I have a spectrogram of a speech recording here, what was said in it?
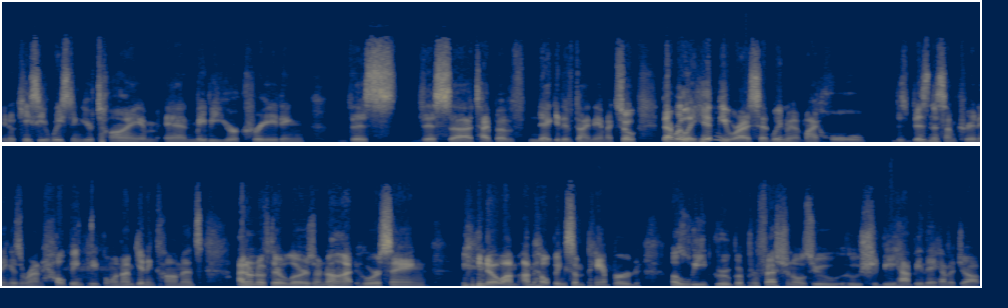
you know casey you're wasting your time and maybe you're creating this this uh, type of negative dynamic. So that really hit me where i said wait a minute my whole this business i'm creating is around helping people and i'm getting comments. I don't know if they're lawyers or not who are saying you know i'm, I'm helping some pampered elite group of professionals who who should be happy they have a job.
